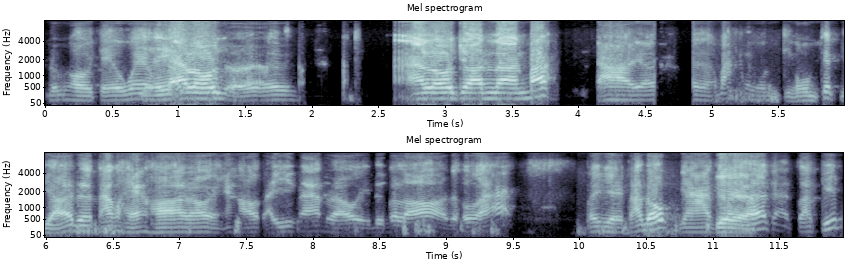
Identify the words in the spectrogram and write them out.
Đừng ngồi chèo queo Vậy alo. Ừ, alo cho anh anh bắt trời ơi thằng bắt còn, còn chết dở nữa tao hẹn hò rồi hẹn hò tại Việt Nam rồi đừng có lo đừng có quá. Bây giờ tao đốt nhà tao Yeah. hết tao kiếm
